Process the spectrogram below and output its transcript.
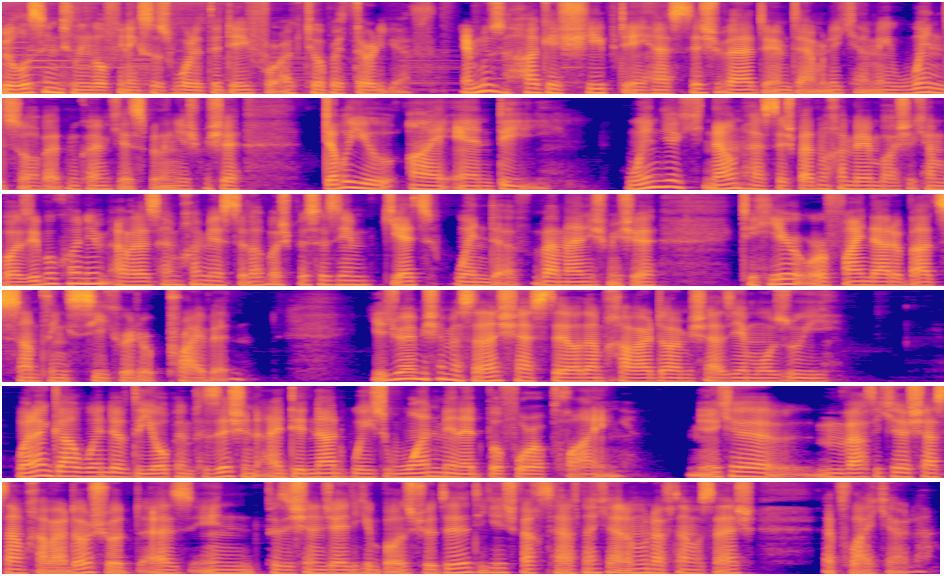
You're listening to Lingo Phoenix's Word of the Day for October 30th. امروز هاگ شیپ دی هستش و داریم در مورد کلمه wind صحبت می‌کنیم که اسپلینگش میشه W-I-N-D wind یک نون هستش بعد می‌خوایم بریم باشه کم بازی بکنیم اول از هم می‌خوایم یه اصطلاح باش بسازیم get wind of. و معنیش میشه to hear or find out about something secret or private. یه جوری میشه مثلا شسته آدم خبردار میشه از یه موضوعی When I got wind of the open position, I did not waste one minute before applying. میگه که وقتی که شستم خبردار شد از این پوزیشن جدیدی که باز شده دیگه هیچ وقت صرف نکردم و رفتم واسهش اپلای کردم.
